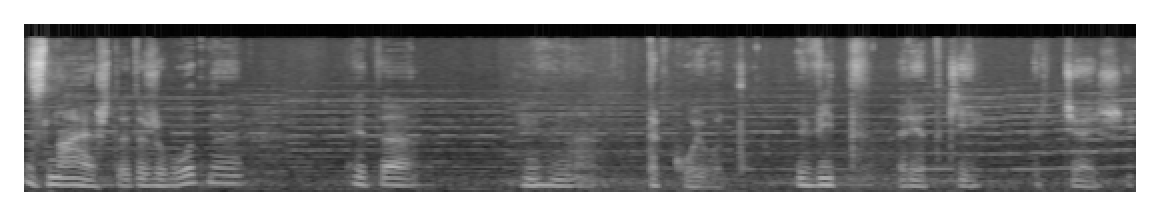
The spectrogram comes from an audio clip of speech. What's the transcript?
Зная, что это животное, это, не знаю, такой вот вид редкий, редчайший.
